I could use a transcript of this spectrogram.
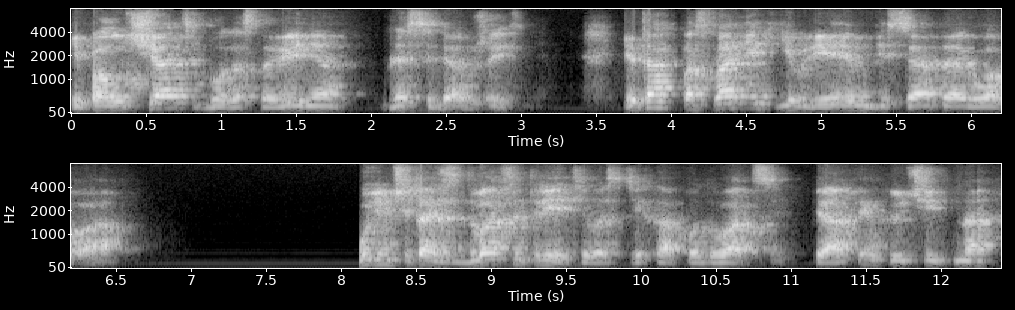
и получать благословение для себя в жизни. Итак, послание к евреям, 10 глава. Будем читать с 23 стиха по 25 включительно,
